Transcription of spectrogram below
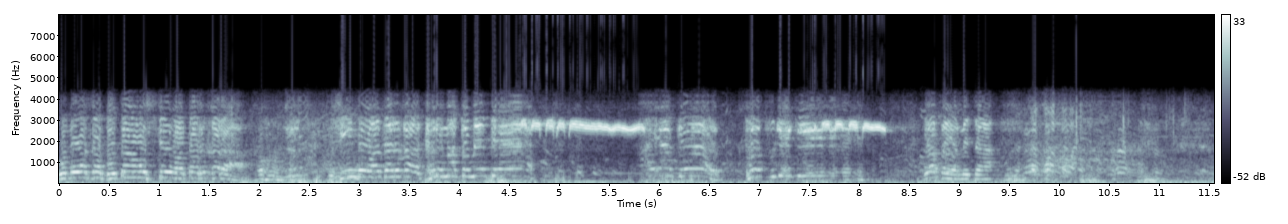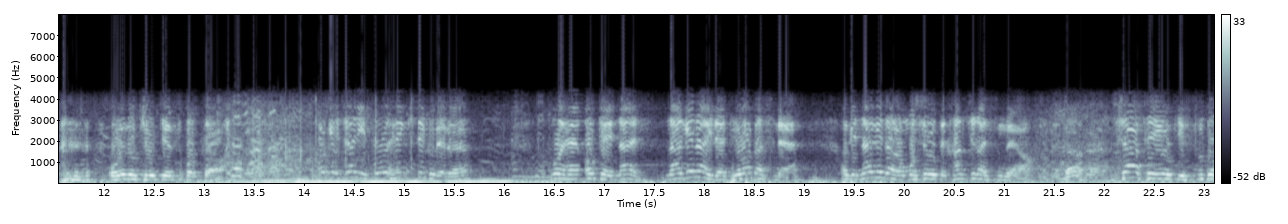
ごめんなさい、ボタン押して渡るから。信号渡るから車止めて早く突撃やっぱやめた。俺の休憩スポット。オッケー、ジャニー、その辺来てくれる？この辺、オッケー、ナイス。投げないで手渡しね。投げたら面白いって勘違いすんだよ。シャア専用機出動。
